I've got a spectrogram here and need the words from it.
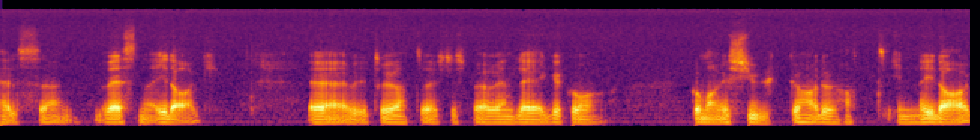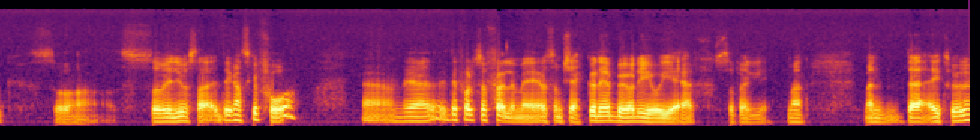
helsevesenet i dag. Vi tror at hvis du spør en lege hvor, hvor mange syke har du hatt inne i dag, så, så vil jo si det er ganske få. Det er, det er folk som følger med og som sjekker, og det bør de jo gjøre, selvfølgelig. Men, men det, jeg tror det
